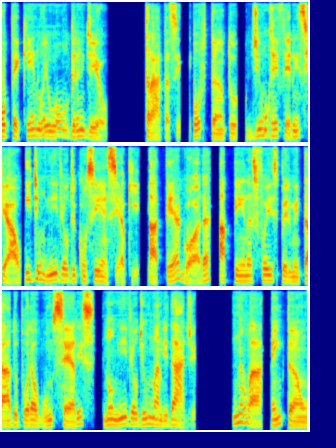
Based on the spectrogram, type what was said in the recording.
o pequeno eu ou o grande eu. Trata-se, portanto, de um referencial e de um nível de consciência que, até agora, apenas foi experimentado por alguns seres, no nível de humanidade, não há, então,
